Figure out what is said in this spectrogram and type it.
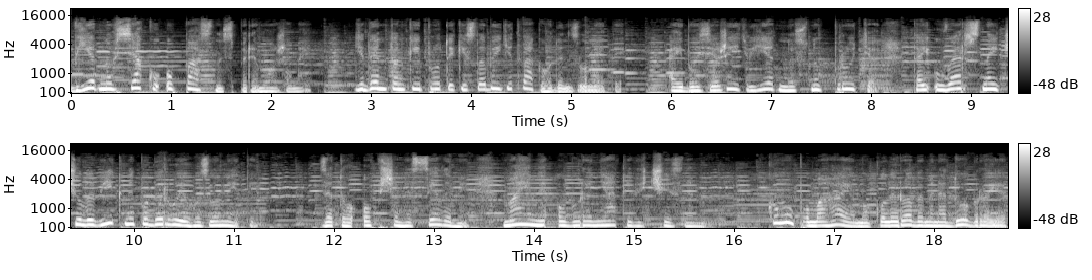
В'єдно всяку опасність переможемо. Єдин тонкий прутик і слабий дітвак годин зломити. А й бо зяжить в'єдно сну пруття, та й уверсний чоловік не поберу його зломити. Зато общими силами маємо обороняти вітчизнену. Кому помагаємо, коли робимо на доброє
